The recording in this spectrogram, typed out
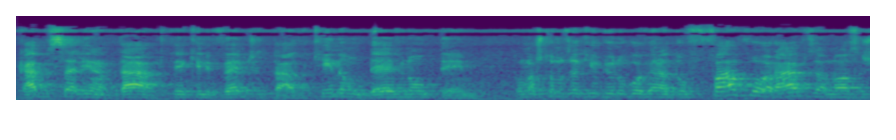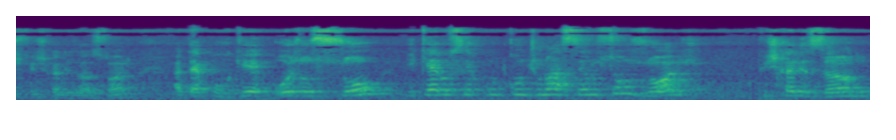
Cabe salientar que tem aquele velho ditado, quem não deve não teme. Então nós estamos aqui ouvindo o governador favoráveis às nossas fiscalizações, até porque hoje eu sou e quero ser, continuar sendo seus olhos fiscalizando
